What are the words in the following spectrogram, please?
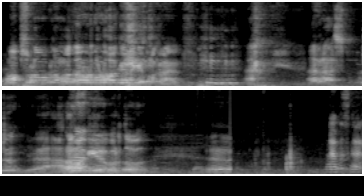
ಮಾಪ್ ಒಳ ಮಕ್ಳು ಮೊದಲ ನೋಡ್ಕೊಂಡು ಹೋಗಿ ಮಕ್ಕಳ ಆದ್ರೆ ಅಷ್ಟು ಆರಾಮಾಗಿ ಬರ್ತು ನಮಸ್ಕಾರ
